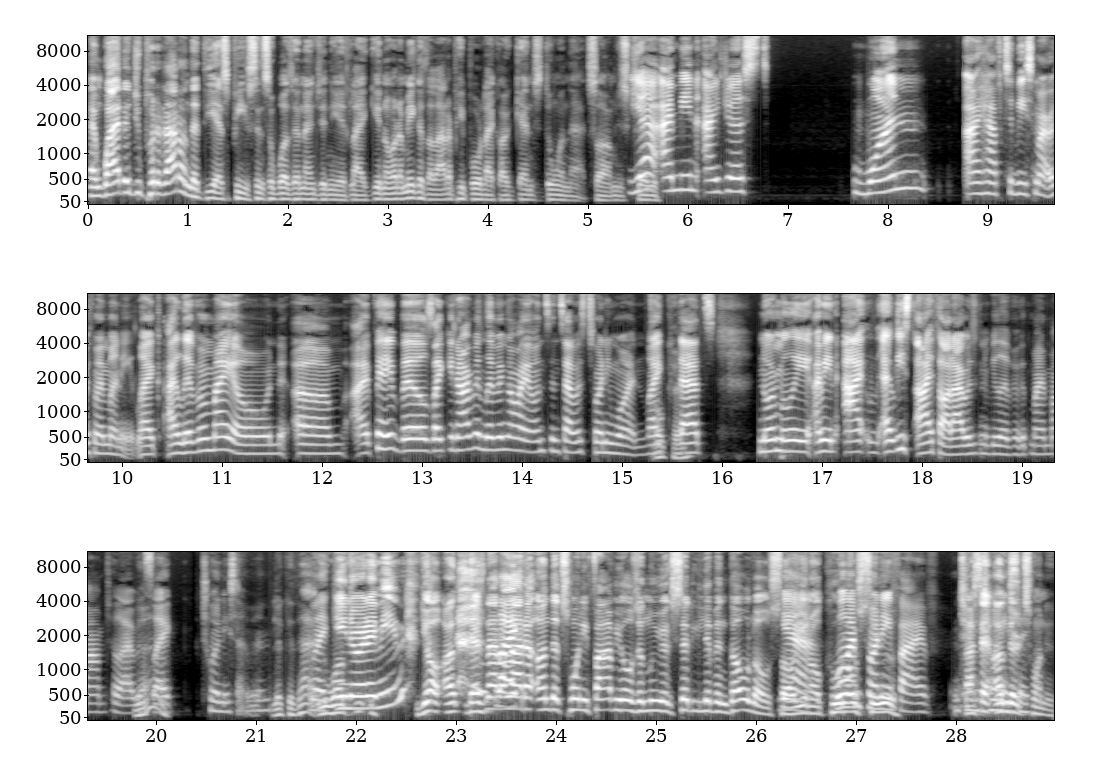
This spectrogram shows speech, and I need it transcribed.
and why did you put it out on the DSP since it wasn't engineered? Like you know what I mean? Because a lot of people like are against doing that. So I'm just Yeah. I mean, I just one I have to be smart with my money. Like I live on my own. Um I pay bills. Like you know, I've been living on my own since I was 21. Like Okay. that's normally I mean, I at least I thought I was going to be living with my mom till I was Yeah. like 27. Look at that. Like walk- you know what I mean? Yo, uh, there's not a lot of under 25 year olds in New York City living dolo. So yeah. you know, cool. Well, I'm 25. I'm I said under 26. 20,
